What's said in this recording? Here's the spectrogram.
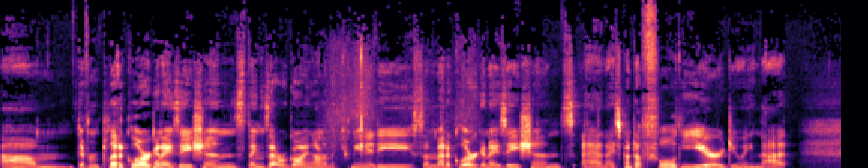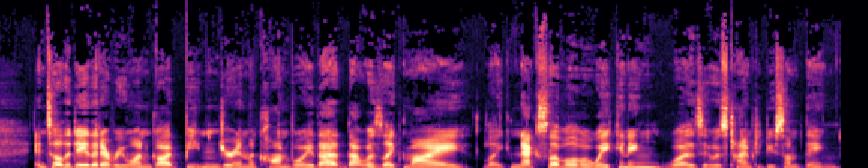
um, different political organizations, things that were going on in the community, some medical organizations. And I spent a full year doing that until the day that everyone got beaten during the convoy that that was like my like next level of awakening was it was time to do something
